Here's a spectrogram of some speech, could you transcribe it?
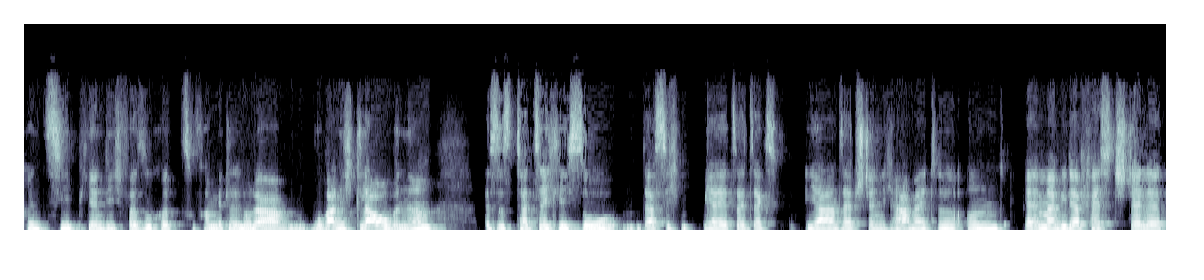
Prinzipien, die ich versuche zu vermitteln oder woran ich glaube. Ne? Es ist tatsächlich so, dass ich ja jetzt seit sechs Jahren selbstständig arbeite und ja immer wieder feststelle,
